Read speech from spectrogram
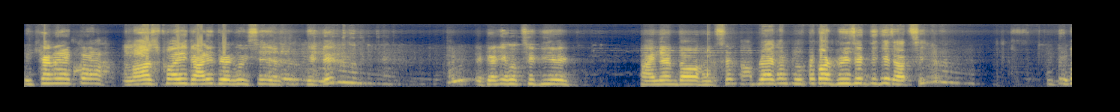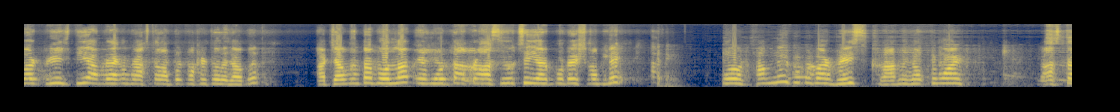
এখানে একটা লাশ বাই গাড়ি বের হয়েছে এটাকে হচ্ছে গিয়ে আইল্যান্ড দেওয়া হচ্ছে আমরা এখন ফুটওভার ব্রিজের দিকে যাচ্ছি। ফুটওভার ব্রিজ দিয়ে আমরা এখন রাস্তার অপর পাশে চলে যাব। আর যেমনটা বললাম, এই মোড়টা আমরা আসি হচ্ছে এয়ারপোর্টের সামনে। তো সামনেই ফুটওভার ব্রিজ। আমি সবসময় রাস্তা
